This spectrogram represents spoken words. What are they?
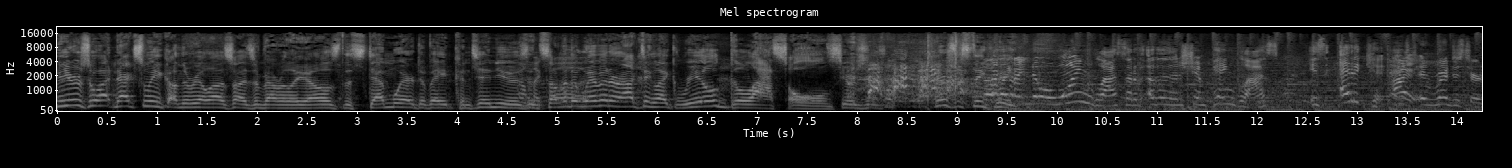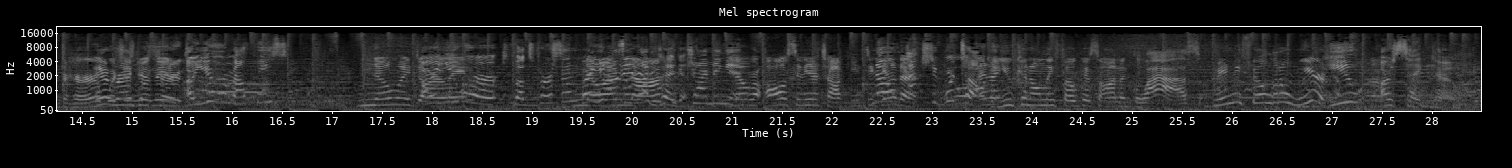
And here's what next week on The Real Housewives of Beverly Hills, the stemware debate continues, Oh and some of the women are acting like real glass holes. Here's the, here's the sneak But I know a wine glass out of other than a champagne glass is etiquette. I, it registered to her. It which is what registered. made her- Are you her mouthpiece? No, my darling. Are you her spokesperson? No, you I'm don't. Like chiming in. No, we're all sitting here talking together. No, actually, we're talking. You can only focus on a glass. Made me feel a little weird. You are psycho.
